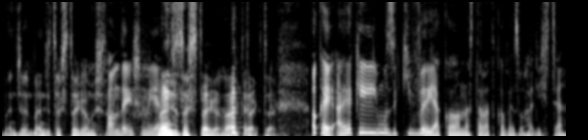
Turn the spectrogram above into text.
będzie, będzie coś z tego, myślę. Foundation jest. Będzie coś z tego, tak, tak, tak. Okej, a jakiej muzyki wy jako nastolatkowie słuchaliście?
